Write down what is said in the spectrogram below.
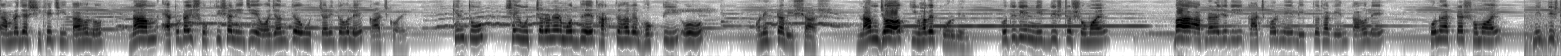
আমরা যা শিখেছি তা হলো, নাম এতটাই শক্তিশালী যে অজান্তেও উচ্চারিত হলে কাজ করে। কিন্তু সেই উচ্চারণের মধ্যে থাকতে হবে ভক্তি ও অনেকটা বিশ্বাস। নাম জপ কীভাবে করবেন? প্রতিদিন নির্দিষ্ট সময় বা আপনারা যদি কাজকর্মে লিপ্ত থাকেন, তাহলে কোনো একটা সময়, নির্দিষ্ট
